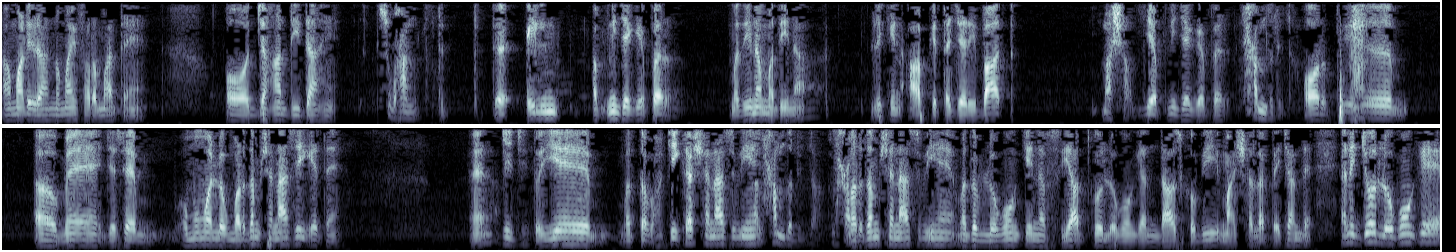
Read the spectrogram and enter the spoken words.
ہماری رہنمائی فرماتے ہیں اور جہاں دیدہ ہیں۔ سبحان علم اپنی جگہ پر مدینہ مدینہ لیکن آپ کے تجربات ماشاء یہ اپنی جگہ پر۔ الحمدللہ۔ اور پھر میں جیسے عموماً لوگ مردم شناسی کہتے ہیں جی جی۔ تو یہ مطلب حقیقت شناس بھی ہیں۔ الحمد مردم شناس بھی ہیں۔ مطلب لوگوں کی نفسیات کو لوگوں کے انداز کو بھی ماشاء اللہ پہچان دیں۔ یعنی جو لوگوں کے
